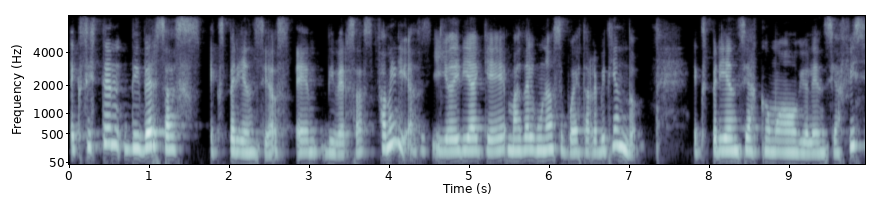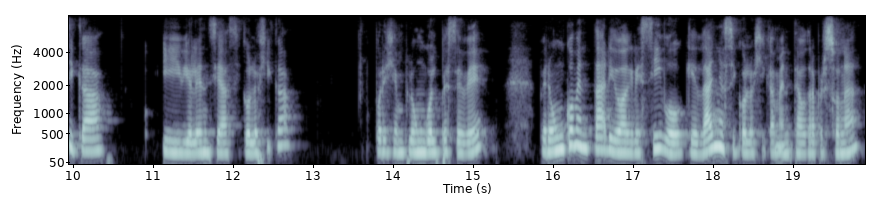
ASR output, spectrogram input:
existen diversas experiencias en diversas familias y yo diría que más de algunas se puede estar repitiendo. Experiencias como violencia física y violencia psicológica. Por ejemplo, un golpe se ve, pero un comentario agresivo que daña psicológicamente a otra persona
